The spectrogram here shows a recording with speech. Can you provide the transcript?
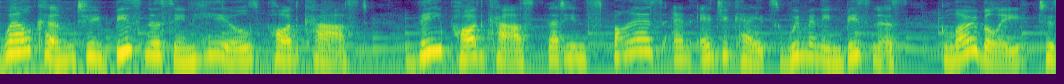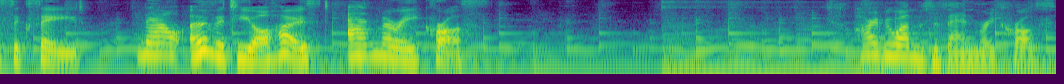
Welcome to Business in Heels podcast, the podcast that inspires and educates women in business globally to succeed. Now, over to your host, Anne Marie Cross. Hi everyone, this is Anne Marie Cross.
